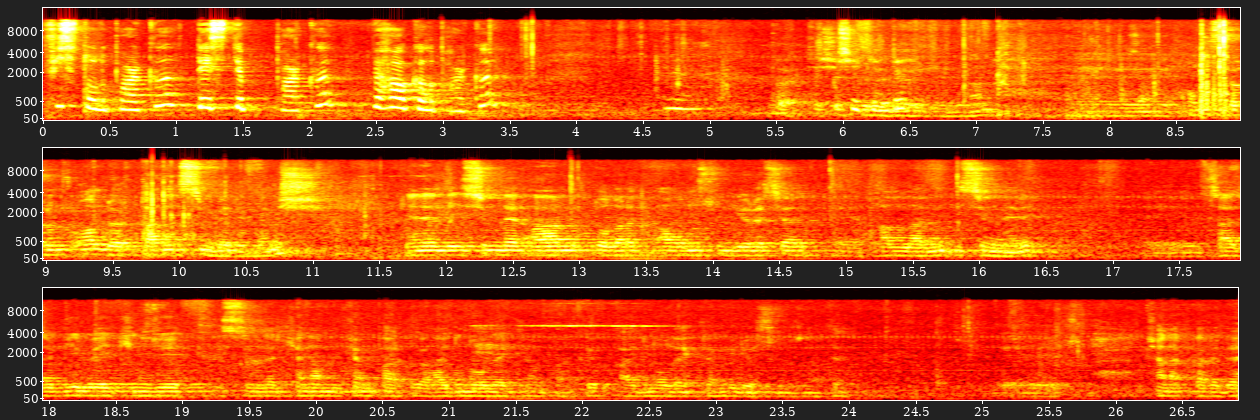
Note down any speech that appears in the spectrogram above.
Fistolu Parkı, Deste Parkı ve Halkalı Parkı. Evet, teşekkür şekilde. ederim. Ee, komisyonumuz 14 tane isim belirlemiş. Genelde isimler ağırlıklı olarak Avunus'un yöresel e, halılarının isimleri. Ee, sadece bir ve ikinci isimler Kenan Büken Parkı ve Aydınoğlu Ekrem Parkı. Aydınoğlu Ekrem biliyorsunuz zaten. Ee, Çanakkale'de,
